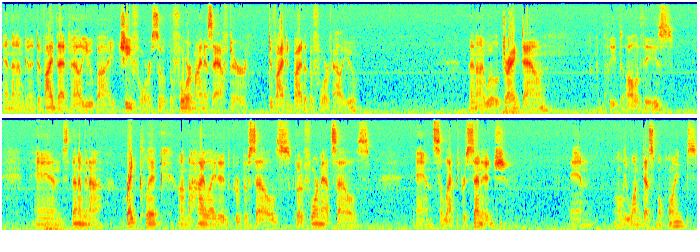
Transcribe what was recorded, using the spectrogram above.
and then I'm going to divide that value by G4 so before minus after divided by the before value then I will drag down complete all of these and then I'm going to right click on the highlighted group of cells, go to Format Cells, and select Percentage, and only one decimal point.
